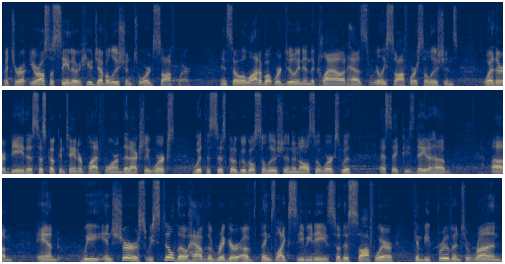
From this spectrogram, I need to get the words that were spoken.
but you're, you're also seeing a huge evolution towards software. And so a lot of what we're doing in the cloud has really software solutions, whether it be the Cisco container platform that actually works with the Cisco Google solution and also works with SAP's Data Hub. Um, and we ensure, so we still though have the rigor of things like CVDs, so this software can be proven to run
